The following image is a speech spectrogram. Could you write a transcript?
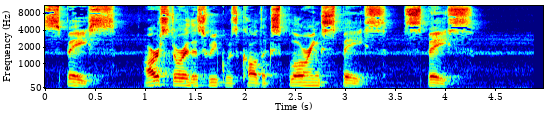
Space. Our story this week was called Exploring Space. Space.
